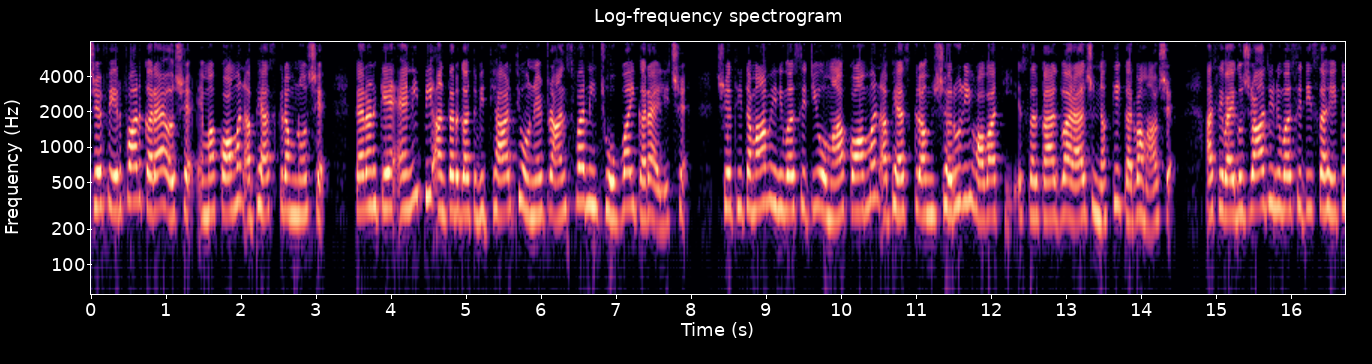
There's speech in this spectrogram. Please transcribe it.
જે ફેરફાર કરાયો છે, એમાં કોમન અભ્યાસક્રમનો છે, કારણ કે એનઈપી અંતર્ગત વિદ્યાર્થીઓને ટ્રાન્સફરની જોગવાઈ કરાયેલી છે. જેથી તમામ યુનિવર્સિટીઓમાં કોમન અભ્યાસક્રમ જરૂરી હોવાથી એ સરકાર દ્વારા જ નક્કી કરવામાં આવશે. આ સિવાય ગુજરાત યુનિવર્સિટી સહિત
